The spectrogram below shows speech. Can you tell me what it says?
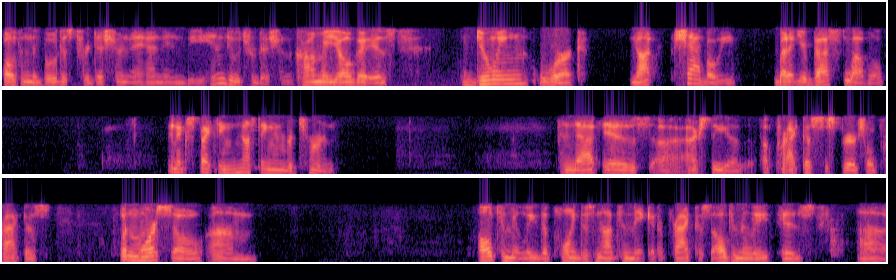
both in the Buddhist tradition and in the Hindu tradition. Karma yoga is doing work not shabbily, but at your best level, and expecting nothing in return. And that is uh, actually a, a practice, a spiritual practice, but more so, um, ultimately, the point is not to make it a practice. Ultimately, is uh,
